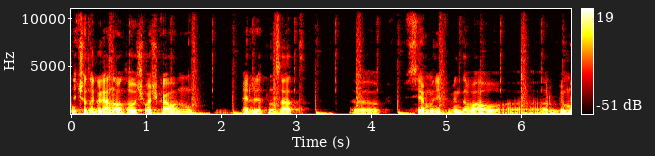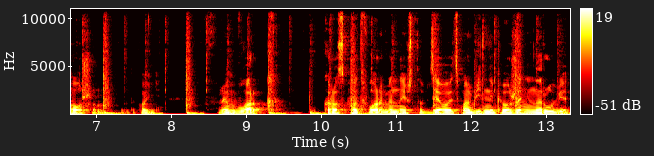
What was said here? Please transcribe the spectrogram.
Я что-то глянул этого чувачка, он пять лет назад всем рекомендовал э, Ruby Motion. Такой фреймворк кроссплатформенный, чтобы делать мобильные приложения на Ruby.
